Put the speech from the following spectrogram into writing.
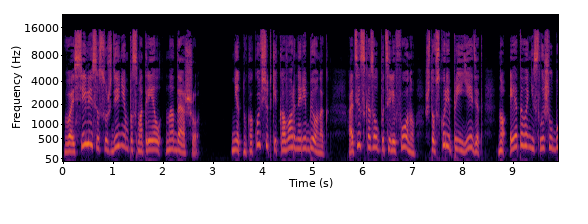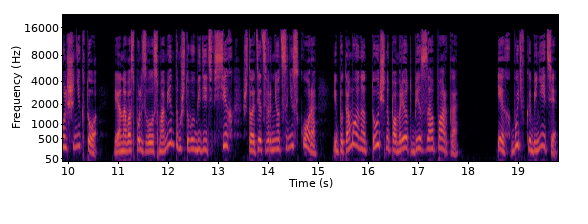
Василий с осуждением посмотрел на Дашу. «Нет, ну какой все-таки коварный ребенок!» Отец сказал по телефону, что вскоре приедет, но этого не слышал больше никто, и она воспользовалась моментом, чтобы убедить всех, что отец вернется не скоро, и потому она точно помрет без зоопарка. Эх, будь в кабинете,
